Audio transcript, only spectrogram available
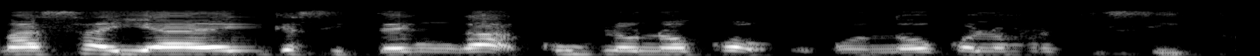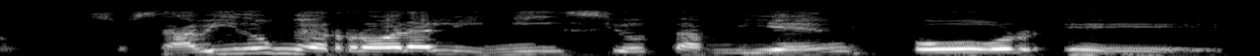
más allá de que si tenga, cumple o no, con, o no con los requisitos. O sea, ha habido un error al inicio también por eh,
